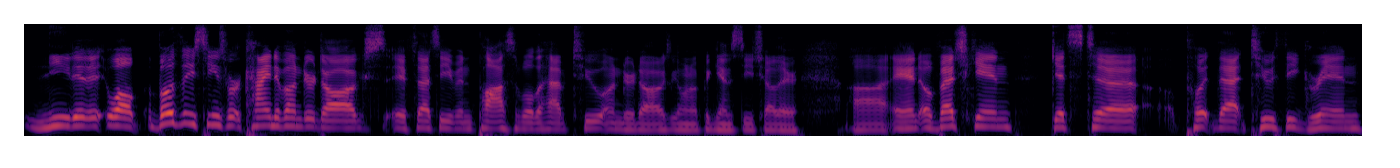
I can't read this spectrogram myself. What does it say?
needed it. Well, both of these teams were kind of underdogs, if that's even possible to have two underdogs going up against each other. Uh, and Ovechkin gets to put that toothy grin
